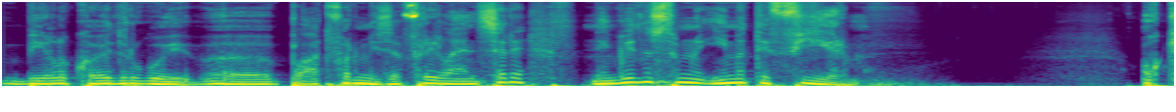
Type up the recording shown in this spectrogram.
bilo kojoj drugoj uh, platformi za freelancere, nego jednostavno imate firmu. Ok,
